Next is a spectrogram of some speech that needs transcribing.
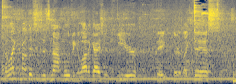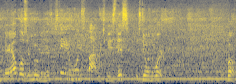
What I like about this is it's not moving. A lot of guys are here, they, they're like this, their elbows are moving. Is staying in one spot, which means this is doing the work. Boom.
